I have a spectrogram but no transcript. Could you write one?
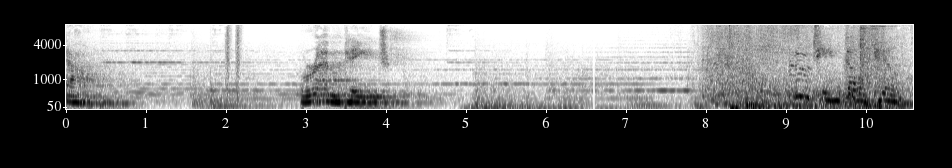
Down. Rampage. Blue team double kill.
